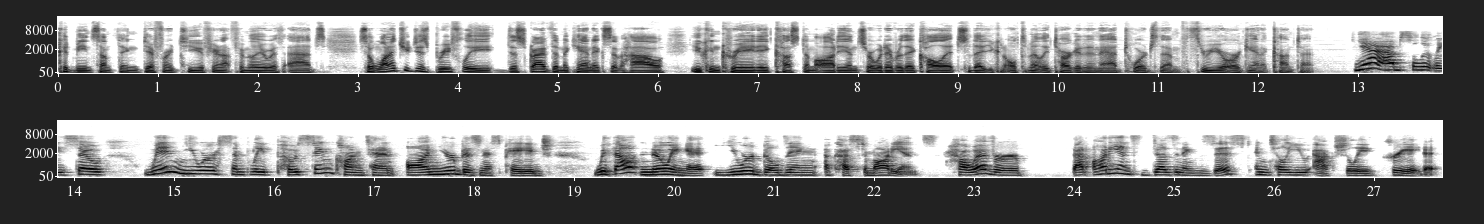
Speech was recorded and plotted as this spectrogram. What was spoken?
could mean something different to you if you're not familiar with ads. So why don't you just briefly describe the mechanics of how you can create a custom audience or whatever they call it so that you can ultimately target an ad towards them through your organic content? Yeah, absolutely. So when you are simply posting content on your business page, without knowing it, you are building a custom audience. However, that audience doesn't exist until you actually create it.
